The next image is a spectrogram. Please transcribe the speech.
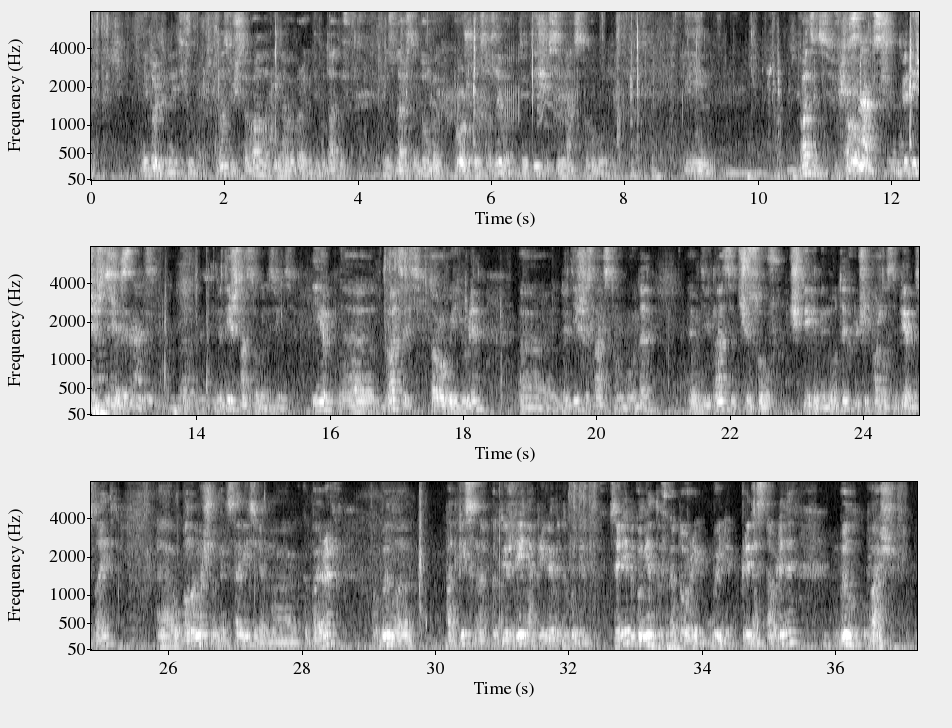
не только на этих выборах. Она существовала и на выборах депутатов Государственной Думы прошлого созыва 2017 года. И 22 16. 2016 16. да, 2016 года, извините. И э, 22 июля э, 2016 года э, в 19 часов 4 минуты, включите, пожалуйста, первый слайд, э, уполномоченным представителем э, КПРФ было подписано подтверждение о приеме документов. Среди документов, которые были предоставлены, был ваш,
